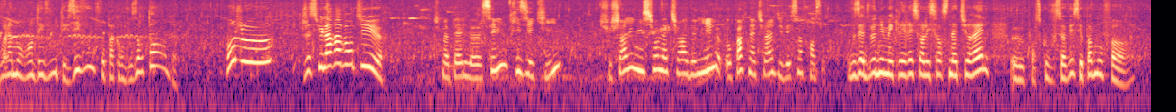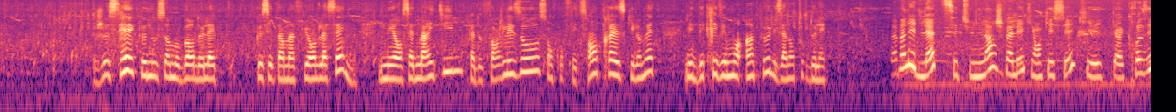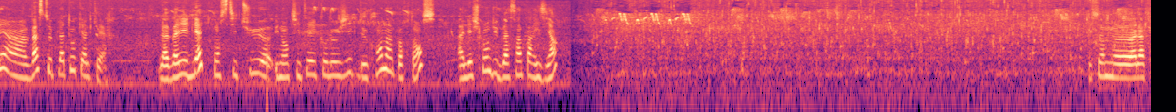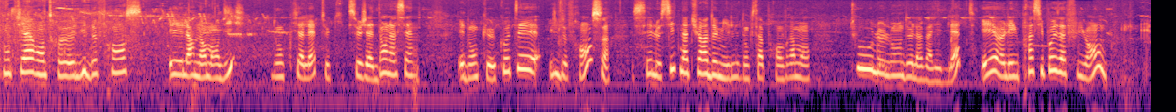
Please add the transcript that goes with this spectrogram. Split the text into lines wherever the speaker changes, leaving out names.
voilà mon rendez-vous, taisez-vous, faut pas qu'on vous entende. Bonjour, je suis Lara Aventure.
Je m'appelle euh, Céline Prisiecki. Je suis chargée mission Natura 2000 au Parc naturel du Vexin français.
Vous êtes venu m'éclairer sur les sciences naturelles euh, Parce que vous savez, c'est pas mon fort. hein. Je sais que nous sommes au bord de l'Epte, que c'est un affluent de la Seine, né en Seine-Maritime, près de Forges-les-Eaux, son cours fait 113 km. Mais décrivez-moi un peu les alentours de l'Epte.
La vallée de l'Epte, c'est une large vallée qui est encaissée, qui, a creusé un vaste plateau calcaire. La vallée de l'Epte constitue euh, une entité écologique de grande importance à l'échelon du bassin parisien. Nous sommes euh, à la frontière entre l'île de France et la Normandie. Donc il y a l'Epte qui se jette dans la Seine. Et donc euh, côté île de France, c'est le site Natura 2000. Donc ça prend vraiment tout le long de la vallée de l'Epte et euh, les principaux affluents.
